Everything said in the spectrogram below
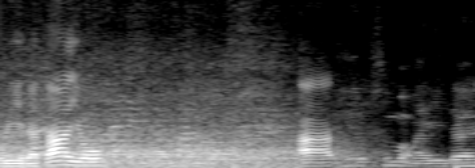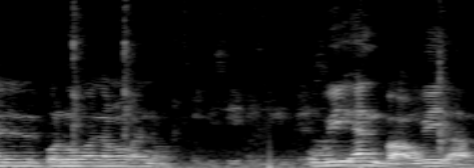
Uwi na tayo. At hirap sumakay dahil punuan ng ano. Uwian ba? Uwian.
